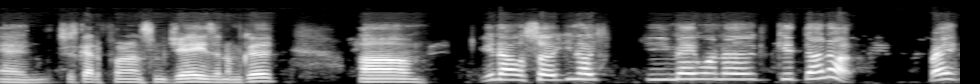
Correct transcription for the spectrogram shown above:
and just got to put on some J's and I'm good. Um, you know, so you know, you may want to get done up, right?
